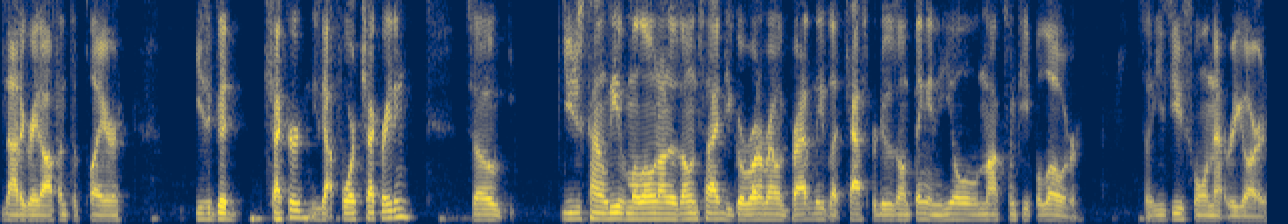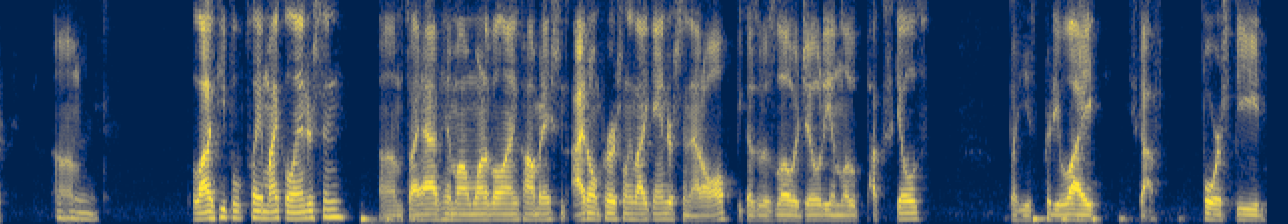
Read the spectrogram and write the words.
not a great offensive player. He's a good checker. He's got four check rating, so you just kind of leave him alone on his own side. You go run around with Bradley, let Kasper do his own thing, and he'll knock some people over. So he's useful in that regard. Um, mm-hmm a lot of people play Mikael Andersson. Um, so I have him on one of the line combinations. I don't personally like Anderson at all because of his low agility and low puck skills, but he's pretty light. He's got four speed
